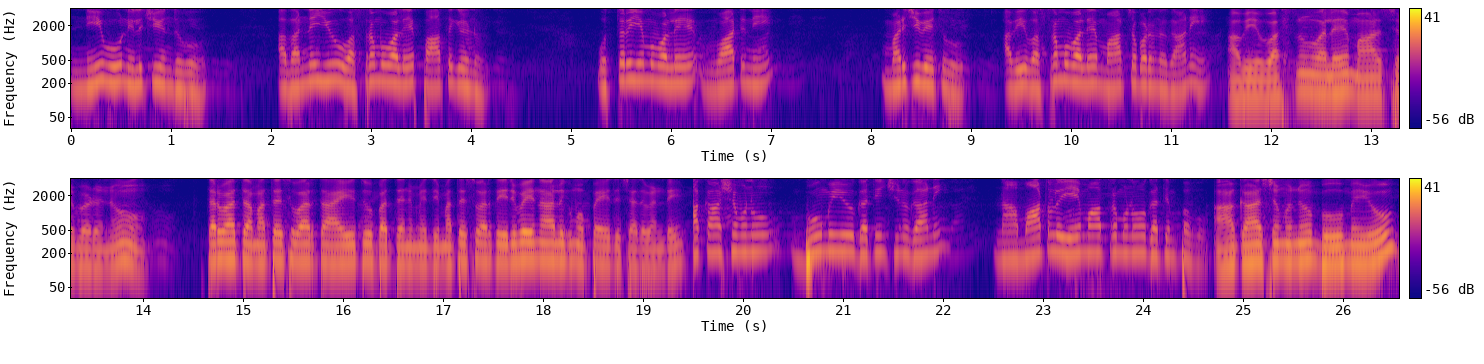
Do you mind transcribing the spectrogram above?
నీవు నిలిచియుందువు. అవన్నీ వస్త్రము వలె పాతగిలను. ఉత్తరీయము వలె వాటిని మడిచివేతువు అవి వస్త్రము వలె మార్చబడును గాని అవి వస్త్రం వలె మార్చబడును. తర్వాత మతస్వార్త ఐదు పద్దెనిమిది మతస్వార్త ఇరవై నాలుగు ముప్పై ఐదు చదవండి. ఆకాశమును భూమియు గతించును గాని నా మాటలు ఏమాత్రమునో గతింపవు. ఆకాశమును భూమియు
